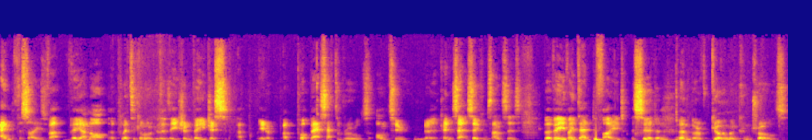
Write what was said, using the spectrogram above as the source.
emphasise that they are not a political organisation, they just, uh, you know, uh, put their set of rules onto a kind of set of circumstances. But they've identified a certain number of government controls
